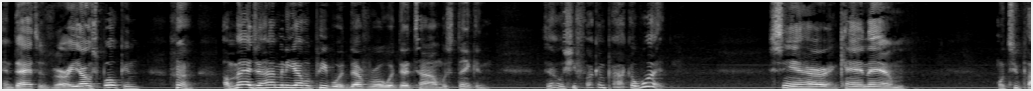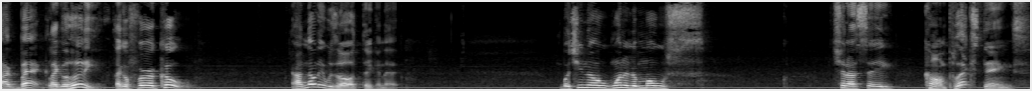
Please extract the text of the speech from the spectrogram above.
and Daz is very outspoken, imagine how many other people at Death Row at that time was thinking, yo, she fucking Pac or what? Seeing her and Can Am on Tupac back like a hoodie, like a fur coat. I know they was all thinking that. But you know, one of the most, should I say, complex things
